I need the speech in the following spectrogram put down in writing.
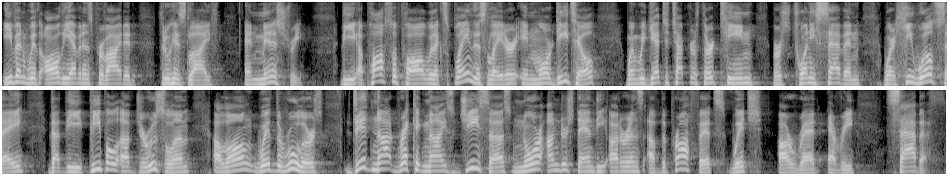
even with all the evidence provided through his life and ministry. The Apostle Paul will explain this later in more detail when we get to chapter 13, verse 27, where he will say that the people of Jerusalem, along with the rulers, did not recognize Jesus nor understand the utterance of the prophets, which are read every Sabbath.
